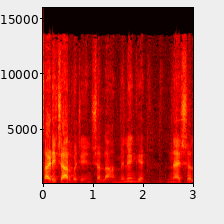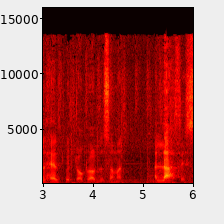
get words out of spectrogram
साढ़े चार बजे इन हम मिलेंगे। Natural health with doctor Abdul Samad. अल्लाह हाफिज़।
